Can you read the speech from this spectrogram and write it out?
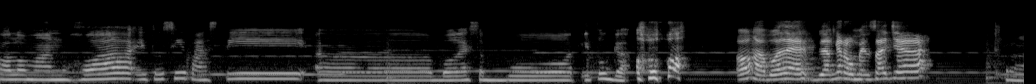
Kalau manhwa itu sih pasti eh, boleh sebut itu gak Oh nggak boleh, bilangnya romance saja. kurang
